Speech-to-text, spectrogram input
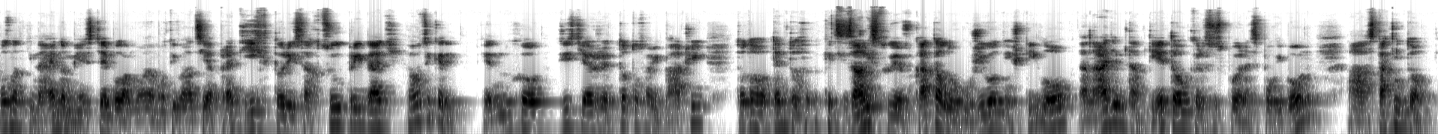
poznatky na jednom mieste bola moja motivácia pre tých, ktorí sa chcú pridať hocikedy jednoducho zistia, že toto sa mi páči, toto, tento, keď si zalistuje v katalógu životných štýlov a nájdem tam tieto, ktoré sú spojené s pohybom a s takýmto,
